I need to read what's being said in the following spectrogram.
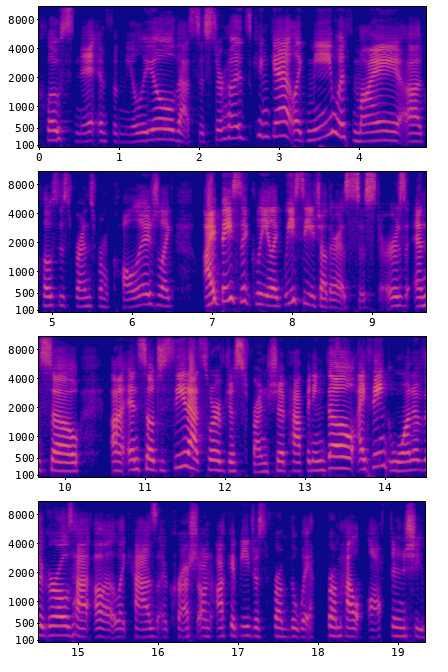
close knit and familial that sisterhoods can get. Like me with my uh, closest friends from college, like I basically like we see each other as sisters, and so uh, and so to see that sort of just friendship happening, though, I think one of the girls ha- uh, like has a crush on Akebi just from the way from how often she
